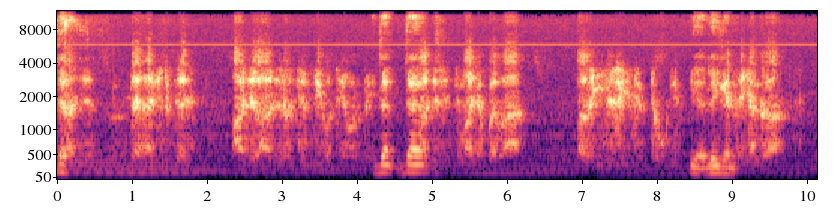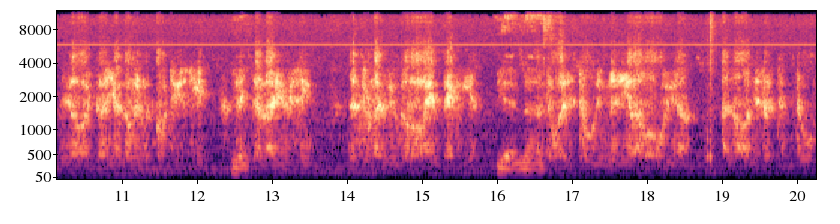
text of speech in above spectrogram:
that, That I just, they know, just, uh, I just, I just let them do what they want to do. that I said to my young brother, well, he just hears them talking. yeah. Leave them. the younger, you know, like the younger little here, Yeah. they know everything. They still haven't even got a land back here. Yeah. No. That's the way they're talking, and, you know, oh, you know, I I just let them talk.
